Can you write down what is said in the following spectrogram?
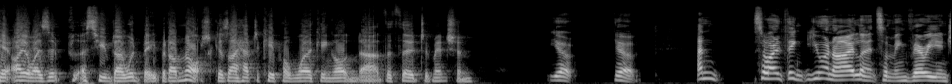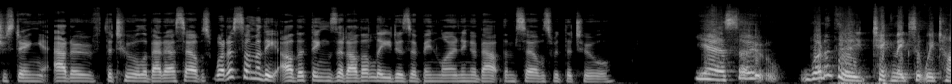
I always assumed I would be, but I'm not because I have to keep on working on uh, the third dimension. Yeah, yeah, and so I think you and I learned something very interesting out of the tool about ourselves. What are some of the other things that other leaders have been learning about themselves with the tool? Yeah, so one of the techniques that we t-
